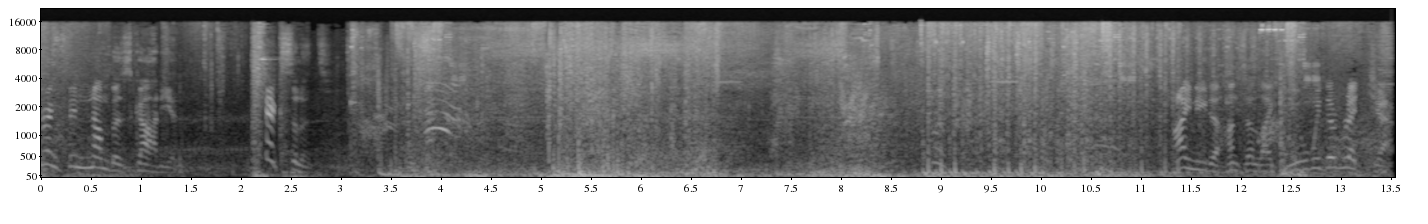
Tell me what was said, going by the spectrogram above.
Strength in numbers, Guardian. Excellent. I need a hunter like you with the red jack.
